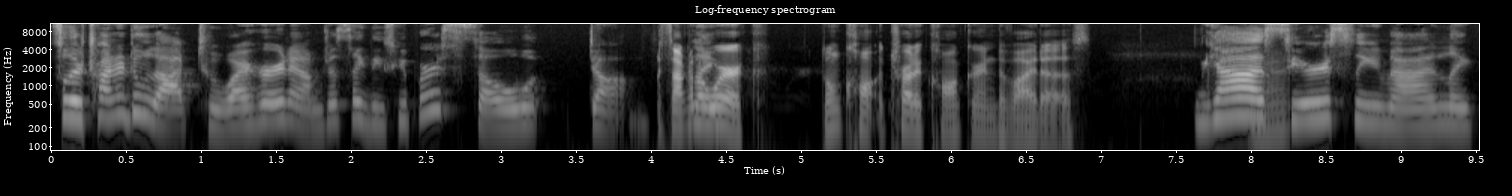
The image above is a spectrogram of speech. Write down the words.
So they're trying to do that too. I heard, and I'm just like, these people are so dumb. It's not gonna Like- work. Don't con- try to conquer and divide us. Yeah, Right. seriously, man. Like,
